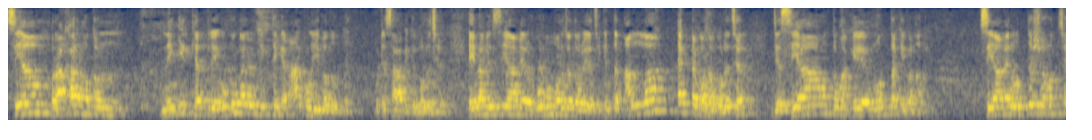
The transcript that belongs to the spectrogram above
সিয়াম রাখার মতন নেকির ক্ষেত্রে উপকারের দিক থেকে আর কোনো ইবাদত নেই। ওটা সাহাবিকে বলেছেন। এইভাবে সিয়ামের বহু মর্যাদা রয়েছে, কিন্তু আল্লাহ একটা কথা বলেছেন যে সিয়াম তোমাকে মোত্তাকি বানাবে। সিয়ামের উদ্দেশ্য হচ্ছে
